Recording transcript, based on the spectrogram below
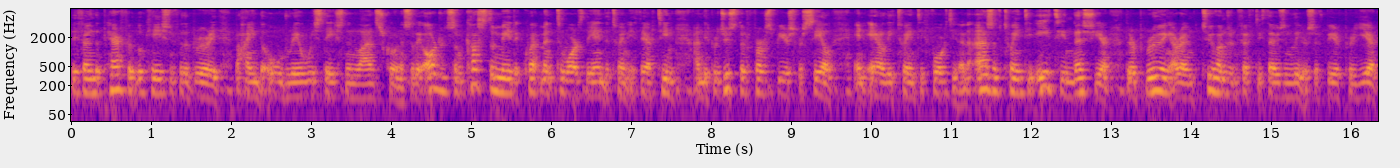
they found the perfect location for the brewery behind the old railway station in Landskrona. So they ordered some custom-made equipment towards the end of 2013, and they produced their first beers for sale in early 2014. And as of 2018, this year, they're brewing around 250,000 thousand litres of beer per year.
